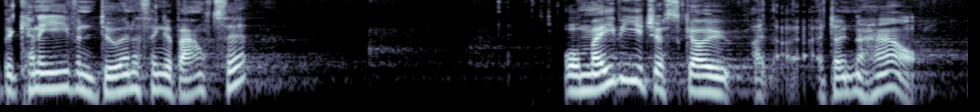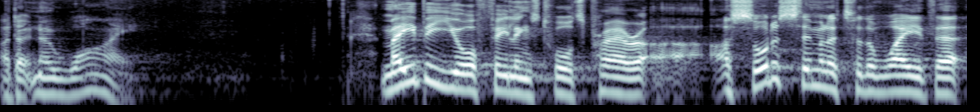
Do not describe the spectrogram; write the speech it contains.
but can He even do anything about it? Or maybe you just go, I, I don't know how, I don't know why. Maybe your feelings towards prayer are, are sort of similar to the way that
